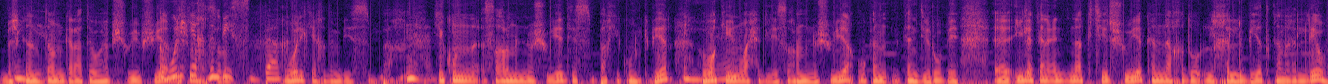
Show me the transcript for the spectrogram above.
باش. كنبداو نكراتيوها بشوية بشوية هو اللي كيخدم به الصباغ هو اللي كيخدم به الصباغ نعم. كيكون صغر منه شوية ديال الصباغ كيكون كبير هو أييه. كاين واحد اللي صغر منه شوية وكنديروا به آه إلا كان عندنا كثير شوية كناخذوا الخل الابيض كنغليوه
